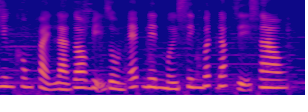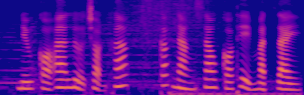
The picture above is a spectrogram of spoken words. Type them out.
nhưng không phải là do bị dồn ép nên mới sinh bất đắc dĩ sao? Nếu có A lựa chọn khác, các nàng sao có thể mặt dày,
